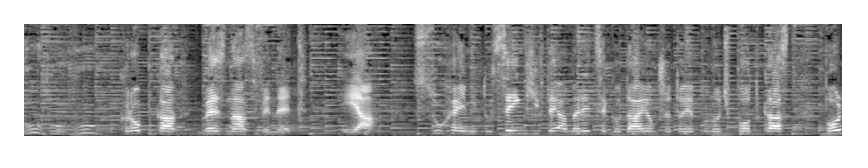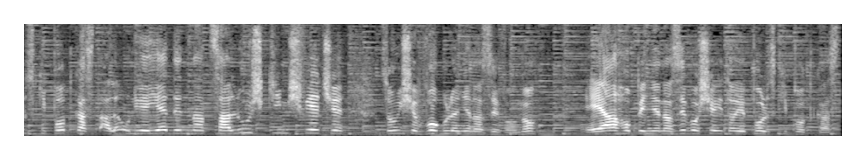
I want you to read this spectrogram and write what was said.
www.beznazwy.net Ja. Słuchaj, mi tu synki w tej Ameryce gadają, że to jest ponoć podcast, polski podcast, ale on jest jeden na caluśkim świecie, co on się w ogóle nie nazywał, no. Ja, hopie, nie nazywał się i to jest polski podcast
